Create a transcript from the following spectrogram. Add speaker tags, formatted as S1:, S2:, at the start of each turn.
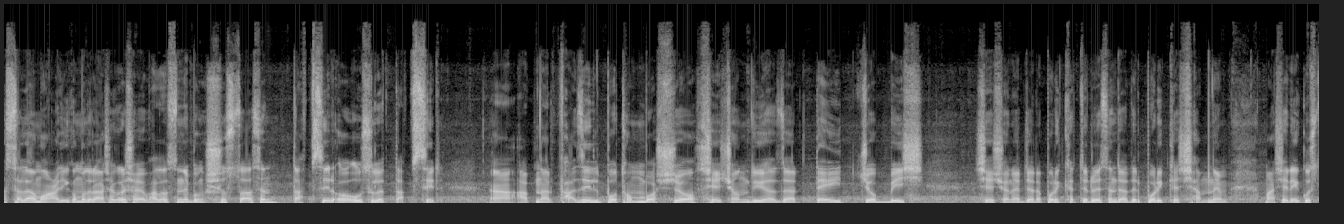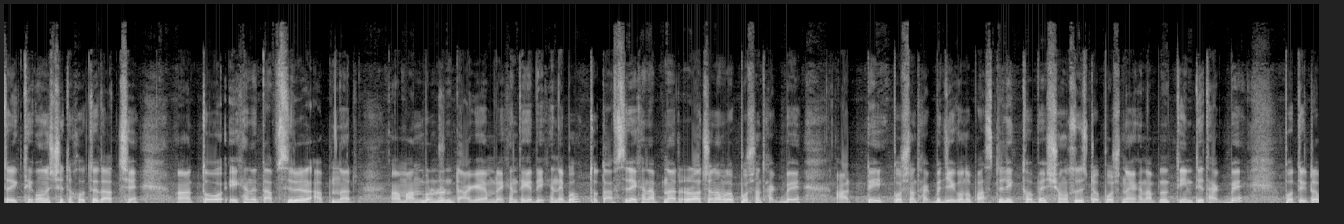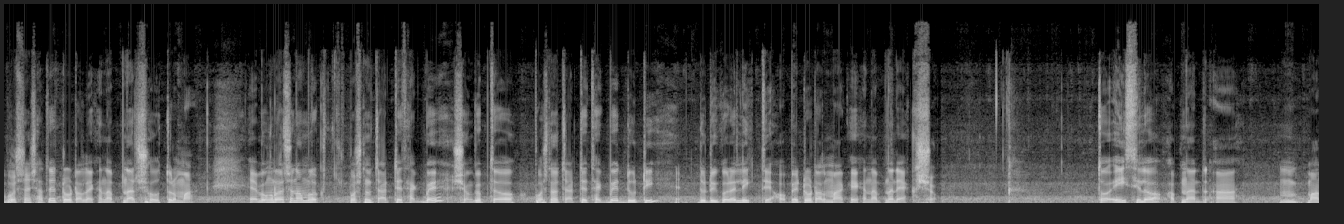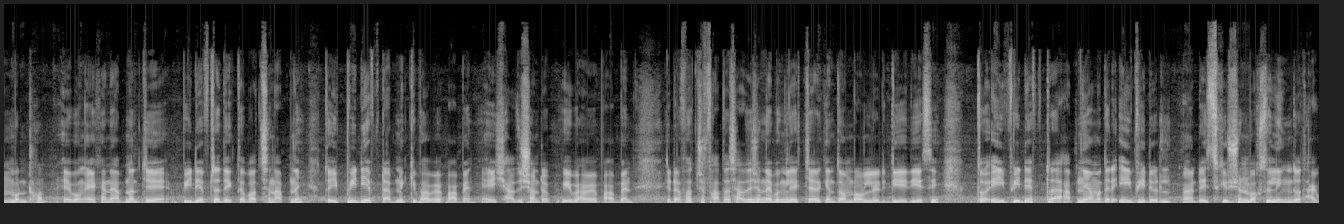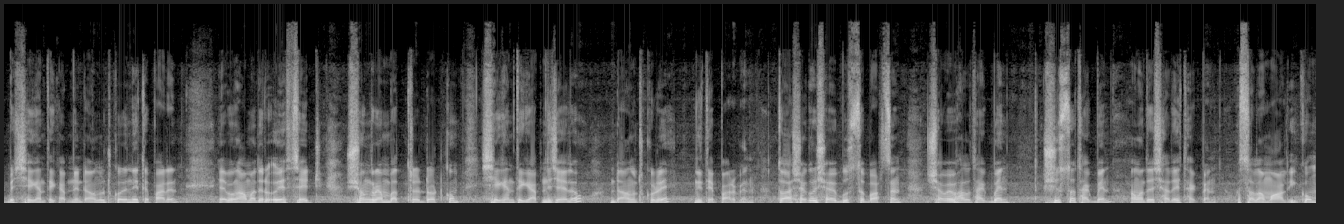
S1: আসসালামু আলাইকুম আশা করি সবাই ভালো আছেন এবং সুস্থ আছেন। তাফসির ও উসুলের তাফসির আপনার ফাজিল প্রথম বর্ষ সেশন দুই হাজার তেইশ চব্বিশ সেশনের যারা পরীক্ষার্থী রয়েছেন যাদের পরীক্ষার সামনে মাসের একুশ তারিখ থেকে অনুষ্ঠিত হতে যাচ্ছে তো এখানে তাফসিরের আপনার আহ, মানবন্টনটা আগে আমরা এখান থেকে দেখে নেব। তো তাফসির এখানে আপনার রচনামূলক প্রশ্ন থাকবে আটটি প্রশ্ন থাকবে যে কোনো পাঁচটি লিখতে হবে। সংশ্লিষ্ট প্রশ্ন এখানে আপনার তিনটি থাকবে প্রত্যেকটা প্রশ্নের সাথে টোটাল এখানে আপনার সত্তর মার্ক। এবং রচনামূলক প্রশ্ন চারটে থাকবে সংক্ষিপ্ত প্রশ্ন চারটে থাকবে দুটি দুটি করে লিখতে হবে। টোটাল মার্ক এখানে আপনার একশো। তো এই ছিল আপনার মানবন্ঠন এবং এখানে আপনার যে পিডিএফটা দেখতে পাচ্ছেন আপনি, তো এই পিডিএফটা আপনি কীভাবে পাবেন, এই সাজেশনটা কীভাবে পাবেন, এটা হচ্ছে ফাতা সাজেশন এবং লেকচার কিন্তু আমরা অলরেডি দিয়ে দিয়েছি। তো এই পিডিএফটা আপনি আমাদের এই ভিডিওর ডিসক্রিপশন বক্সে লিঙ্ক দেওয়া থাকবে, সেখান থেকে আপনি ডাউনলোড করে নিতে পারেন এবং আমাদের ওয়েবসাইট সংগ্রামবার্তা ডট কম সেখান থেকে আপনি চাইলেও ডাউনলোড করে নিতে পারবেন। তো আশা করি সবাই বুঝতে পারছেন। সবাই ভালো থাকবেন, সুস্থ থাকবেন, আমাদের সাথেই থাকবেন। আসসালামু আলাইকুম।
